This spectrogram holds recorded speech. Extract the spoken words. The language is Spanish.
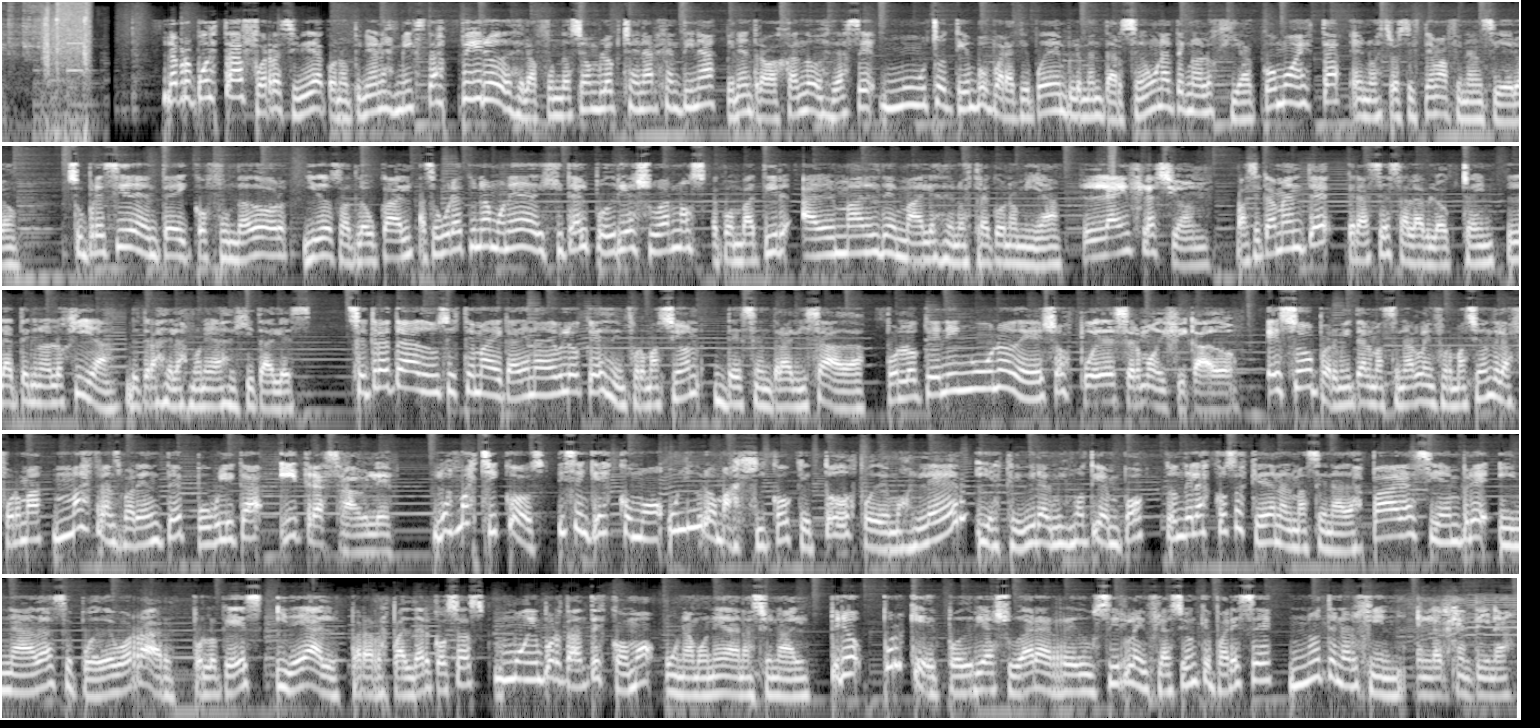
La propuesta fue recibida con opiniones mixtas, pero desde la Fundación Blockchain Argentina vienen trabajando desde hace mucho tiempo para que pueda implementarse una tecnología como esta en nuestro sistema financiero. Su presidente y cofundador, Guido Satloucal, asegura que una moneda digital podría ayudarnos a combatir al mal de males de nuestra economía, la inflación. Básicamente, gracias a la blockchain, la tecnología detrás de las monedas digitales. Se trata de un sistema de cadena de bloques de información descentralizada, por lo que ninguno de ellos puede ser modificado. Eso permite almacenar la información de la forma más transparente, pública y trazable. Los más chicos dicen que es como un libro mágico que todos podemos leer y escribir al mismo tiempo, donde las cosas quedan almacenadas para siempre y nada se puede borrar, por lo que es ideal para respaldar cosas muy importantes como una moneda nacional. Pero, ¿por qué podría ayudar a reducir la inflación que parece no tener fin en la Argentina?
